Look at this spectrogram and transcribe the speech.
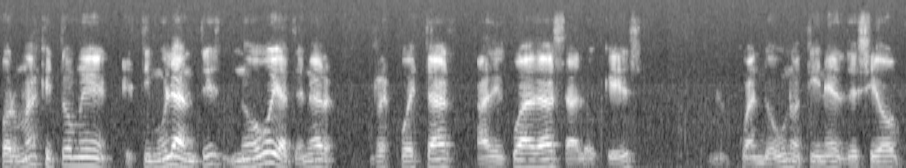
por más que tome estimulantes, no voy a tener respuestas adecuadas a lo que es cuando uno tiene deseo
